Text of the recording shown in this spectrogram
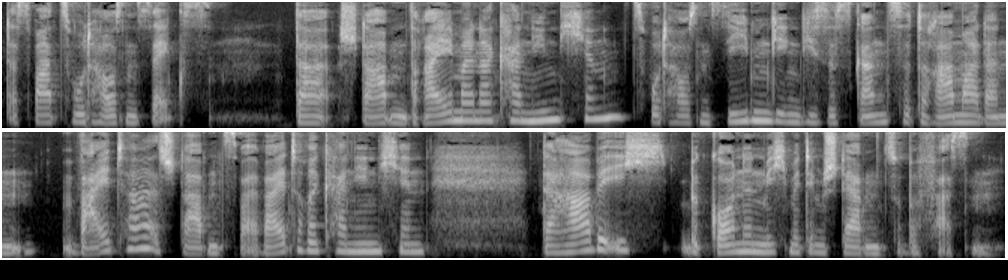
das war 2006, da starben drei meiner Kaninchen. 2007 ging dieses ganze Drama dann weiter. Es starben zwei weitere Kaninchen. Da habe ich begonnen, mich mit dem Sterben zu befassen.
